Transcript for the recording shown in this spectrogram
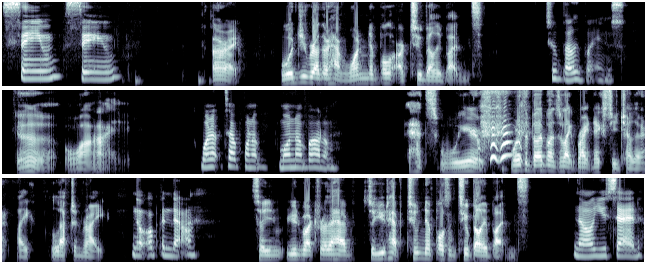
Same, same. All right. Would you rather have one nipple or two belly buttons? Two belly buttons. Ugh, why? One up top, one up one up bottom. That's weird. what if the belly buttons are like right next to each other, like left and right? No, up and down. So you- you'd much rather have. So you'd have two nipples and two belly buttons. No, you said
